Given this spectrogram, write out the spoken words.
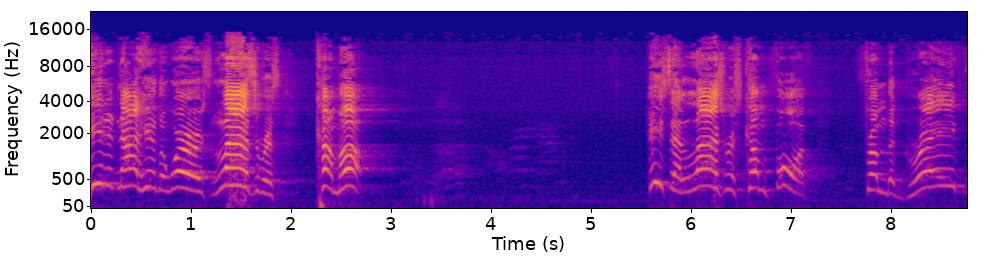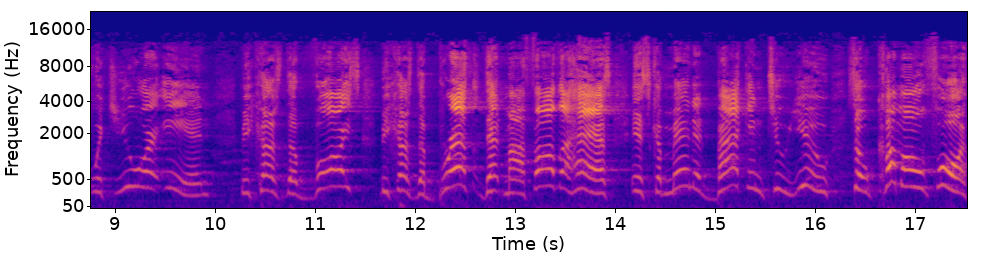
He did not hear the words, Lazarus, come up. He said, Lazarus, come forth from the grave which you are in, because the voice, because the breath that my Father has is commanded back into you. So come on forth,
